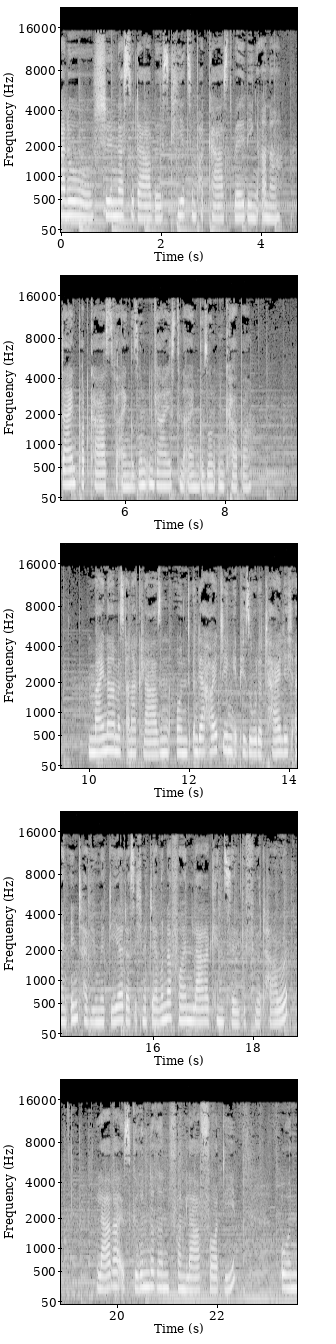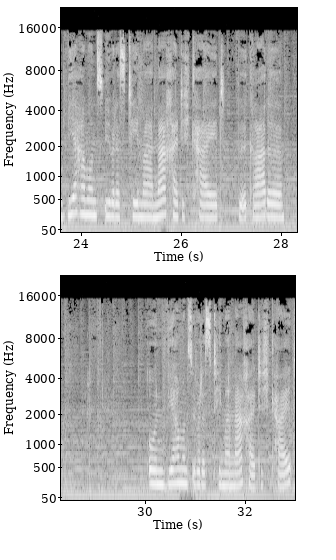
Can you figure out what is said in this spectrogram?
Hallo, schön, dass du da bist, hier zum Podcast Wellbeing Anna, dein Podcast für einen gesunden Geist in einem gesunden Körper. Mein Name ist Anna Klasen und in der heutigen Episode teile ich ein Interview mit dir, das ich mit der wundervollen Lara Kinzel geführt habe. Lara ist Gründerin von La 40 und wir haben uns über das Thema Nachhaltigkeit gerade und wir haben uns über das Thema Nachhaltigkeit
